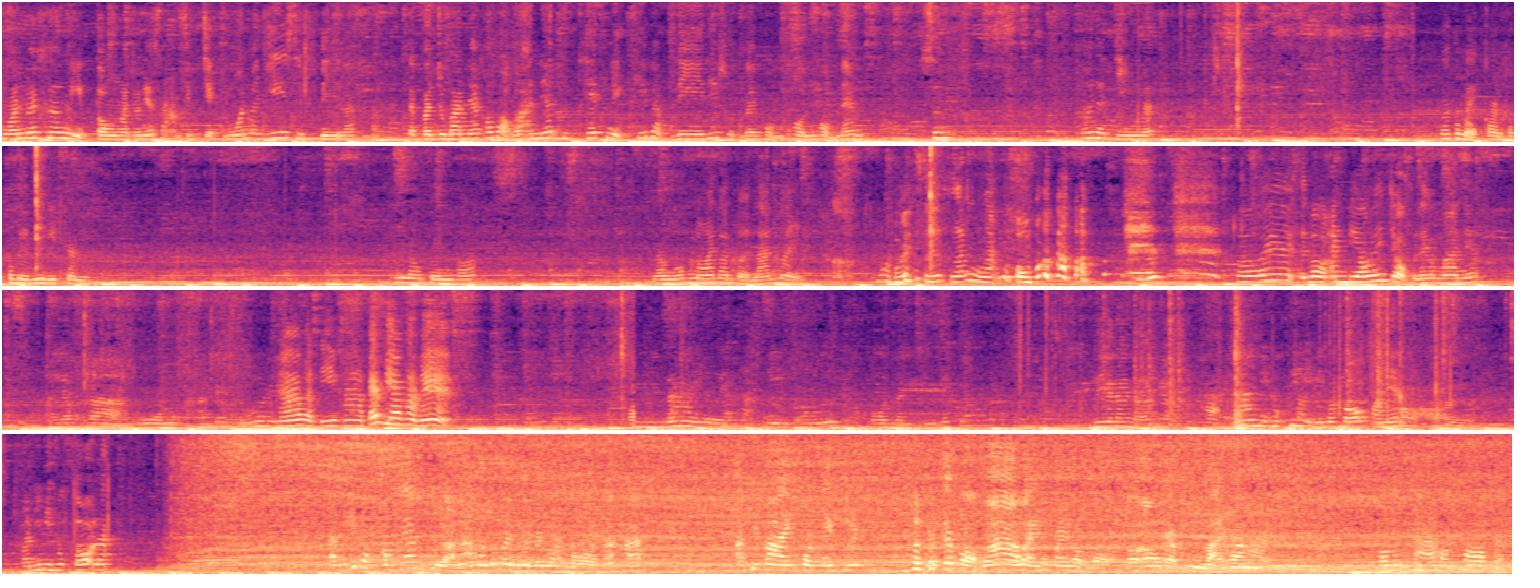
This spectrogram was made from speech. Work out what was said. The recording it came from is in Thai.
ม้วนด้วยเครื่องหนีบตรงมาจนเนี้ย37ม้วนมา 20 ปีแล้ว แต่ปัจจุบันเนี้ยเขาบอกว่าอันเนี้ยคือเทคนิคที่แบบดีที่สุดเลยผมทนผมแน่น ซึ่งน่าจะจริงนะเพราะสมัยก่อนเขาก็เบบี้ลิสกัน ที่เราเป็นเพราะ เรางบน้อยตอนเปิดร้านใหม่ เราไม่ซื้อเครื่องม้วนผม ฮ้ยเราอันเดียวให้จบอะไรประมาณเนี้ยแล้วค่ะโอ้ลูกค้าเต็มเลยค่ะสวัสดีค่ะ แป๊บเดียวค่ะแม่ได้เลยค่ะมีตรงนี้โอนบัญชีเล็กนี่ก็ได้นะเนี่ยๆค่ะน่ามีทุกที่มีทุกโต๊ะตอนเนี้ยอ๋อเออตอนนี้มีทุกโต๊ะแล้วอันนี้ผมทำแน่นเผื่อนะ มันก็เลยดูเป็นหลอดๆนะคะ อธิบายคนในคลิปเดี๋ยวจะบอกว่าอะไรทำไมหล อดๆเราเอาแบบอยู่หลายวันเพราะลูกค้าเขาชอบแบบ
